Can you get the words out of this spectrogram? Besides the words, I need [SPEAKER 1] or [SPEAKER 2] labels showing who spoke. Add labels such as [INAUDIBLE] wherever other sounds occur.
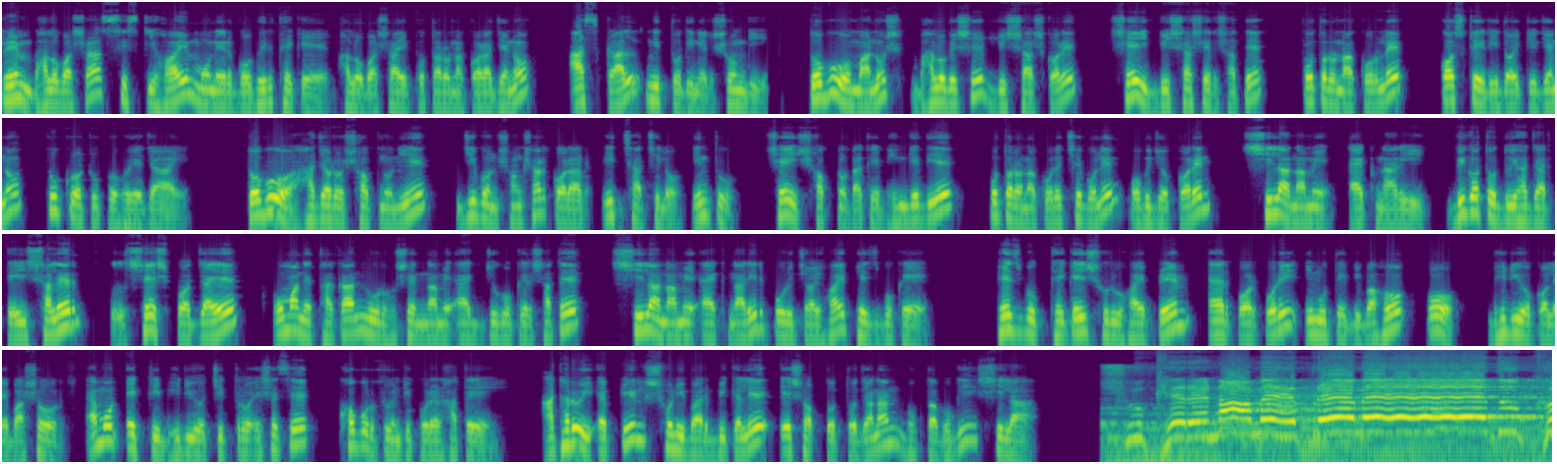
[SPEAKER 1] প্রেম ভালোবাসা সৃষ্টি হয় মনের গভীর থেকে। ভালোবাসায় প্রতারণা করা যেন আজকাল নিত্যদিনের সঙ্গী। তবুও মানুষ ভালোবেসে বিশ্বাস করে, সেই বিশ্বাসের সাথে প্রতারণা করলে কষ্টে হৃদয়টি যেন টুকরো টুকরো হয়ে যায়। তবুও হাজারো স্বপ্ন নিয়ে জীবন সংসার করার ইচ্ছা ছিল, কিন্তু সেই স্বপ্নটাকে ভেঙে দিয়ে প্রতারণা করেছে বলে অভিযোগ করেন শিলা নামে এক নারী। বিগত দুই হাজার তেইশ সালের শেষ পর্যায়ে ওমানে থাকা নূর হোসেন নামে এক যুবকের সাথে শিলা নামে এক নারীর পরিচয় হয় ফেসবুকে। ফেসবুক থেকেই শুরু হয় প্রেম এর পরপরই ইমুতে বিবাহ ও ভিডিও কলে বাসর। এমন একটি ভিডিও চিত্র এসেছে খবর টোয়েন্টি এর হাতে। আঠারোই এপ্রিল শনিবার বিকেলে এসব তথ্য জানান ভুক্তভোগী শিলা।
[SPEAKER 2] সুখের নামে, প্রেমে, দুঃখ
